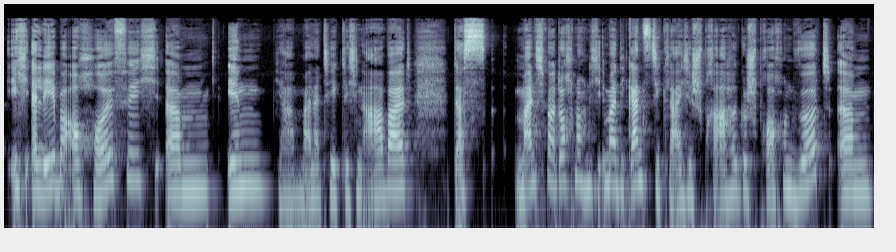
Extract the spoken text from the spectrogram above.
ich erlebe auch häufig ähm, in ja, meiner täglichen Arbeit, dass manchmal doch noch nicht immer die ganz die gleiche Sprache gesprochen wird, ähm,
